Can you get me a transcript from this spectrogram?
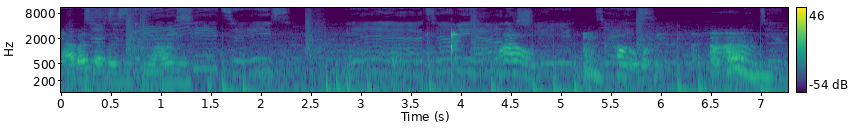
I about to say, but it's long. Hold on. Hold on one minute.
